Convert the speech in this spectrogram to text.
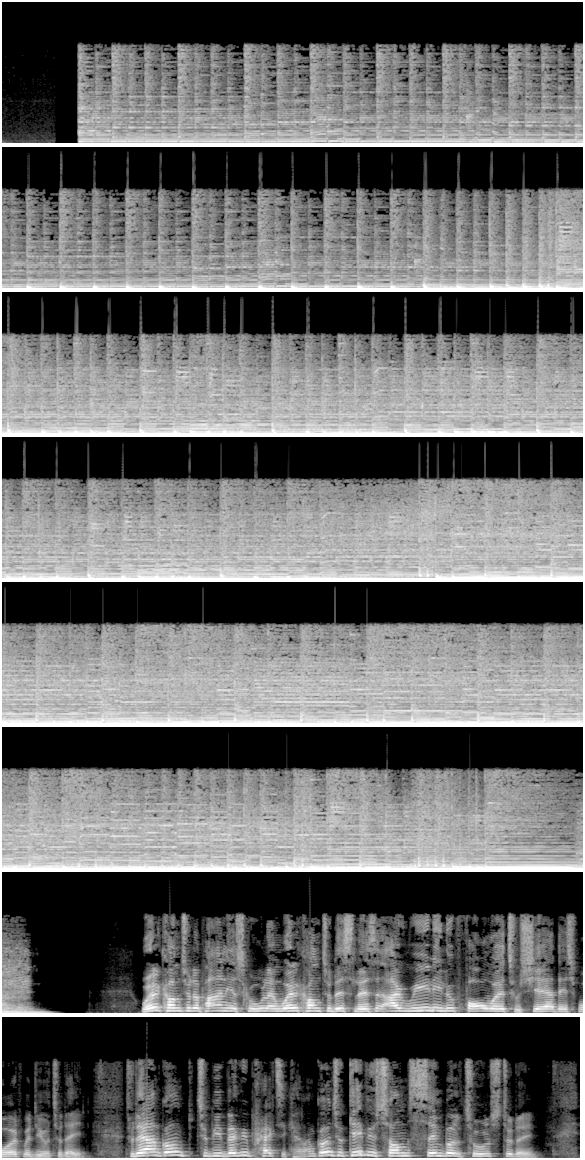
Welcome to the Pioneer School and welcome to this lesson. I really look forward to share this word with you today. Today I'm going to be very practical. I'm going to give you some simple tools today.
